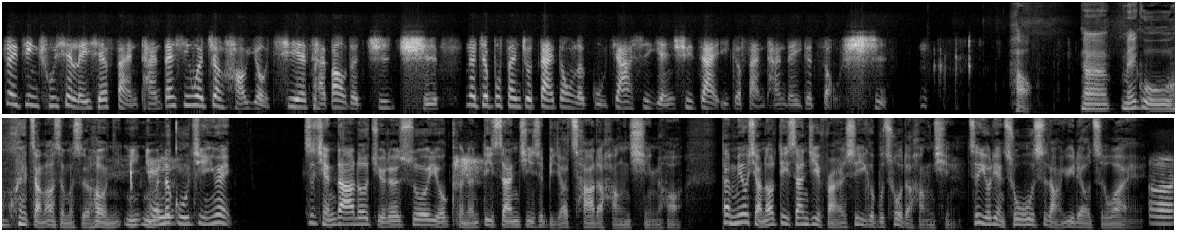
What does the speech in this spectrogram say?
最近出现了一些反弹，但是因为正好有企业财报的支持，那这部分就带动了股价是延续在一个反弹的一个走势。嗯，好，那美股会涨到什么时候？你你你们的估计？因为之前大家都觉得说有可能第三季是比较差的行情哈，但没有想到第三季反而是一个不错的行情，这有点出乎市场预料之外。呃，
